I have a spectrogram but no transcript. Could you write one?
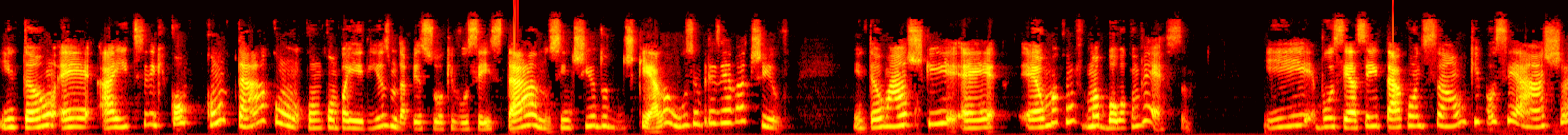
Então, é, aí você tem que contar com, com o companheirismo da pessoa que você está, no sentido de que ela use um preservativo. Então, acho que é, é uma, uma boa conversa. E você aceitar a condição que você acha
